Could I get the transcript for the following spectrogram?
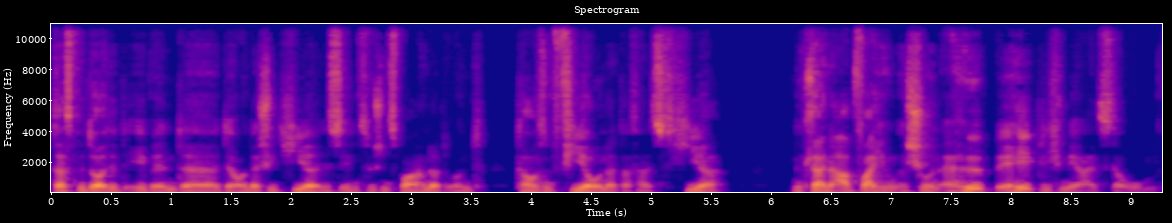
Das bedeutet eben, der, der Unterschied hier ist eben zwischen 200 und 1400. Das heißt, hier eine kleine Abweichung ist schon erheb, erheblich mehr als da oben.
